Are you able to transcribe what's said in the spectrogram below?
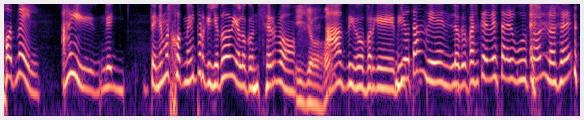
Hotmail. Ay, tenemos Hotmail porque yo todavía lo conservo. Y yo. Ah, digo, porque... Yo también. Lo que pasa es que debe estar el buzón, no sé.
